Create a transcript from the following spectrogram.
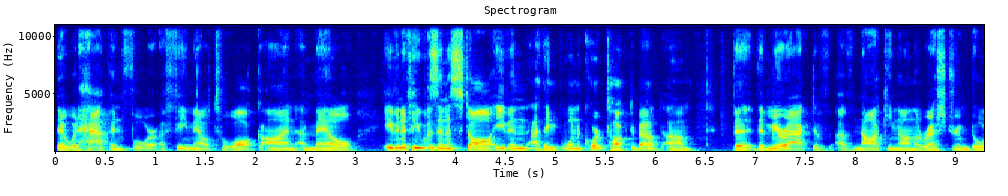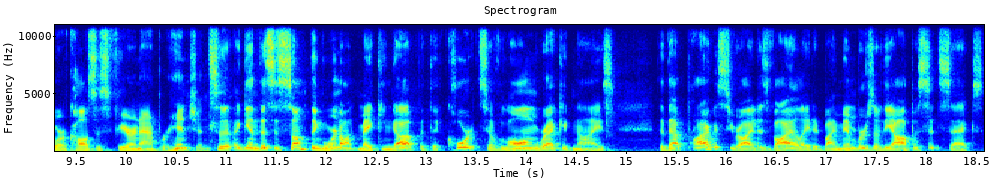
that would happen for a female to walk on a male, even if he was in a stall. Even I think one court talked about um, the, the mere act of, of knocking on the restroom door causes fear and apprehension. So, again, this is something we're not making up, but the courts have long recognized that that privacy right is violated by members of the opposite sex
